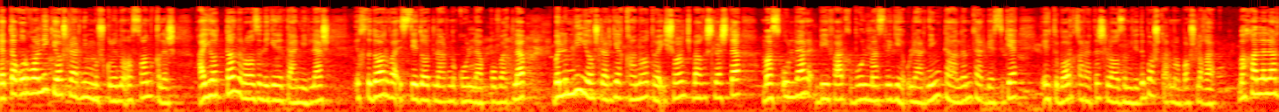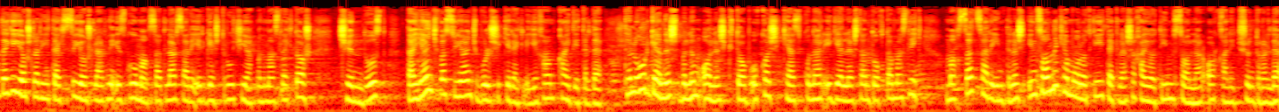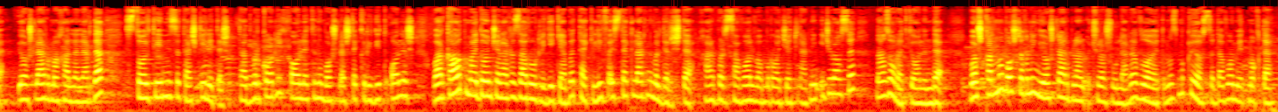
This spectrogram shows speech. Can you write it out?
Kattaqo'rg'onlik yoshlarning mushkulini oson qilish hayotdan roziligini ta'minlash iqtidor va iste'dodlarni qo'llab quvvatlab bilimli yoshlarga qanot va ishonch bag'ishlashda mas'ullar befarq bo'lmasligi ularning ta'lim tarbiyasiga e'tibor qaratish lozim dedi boshqarma boshlig'i. Mahallalardagi yoshlar yetakchisi yoshlarni ezgu maqsadlar sari ergashtiruvchi yaqin maslakdosh chin do'st tayanch va suyanch bo'lishi kerakligi ham qayd etildi. Til o'rganish bilim olish kitob o'qish kasb hunar egallashdan to'xtamaslik maqsad sari intilish insonni kamolotga yetaklashi hayotiy misollar orqali tushuntirildi. Yoshlar mahallalarda stol tennisi tashkil etish tadbirkorlik faoliyatini boshlashda kredit olish workout maydonchalari zarurligi kabi taklif va istaklarni bildirishdi har bir savol va murojaatlarning ijrosi nazoratga olindi. Boshqarma boshlig'ining yoshlar bilan uchrashuvlari viloyatimiz miqyosida davom etmoqda.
